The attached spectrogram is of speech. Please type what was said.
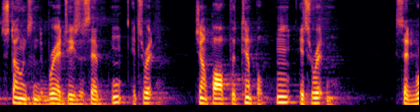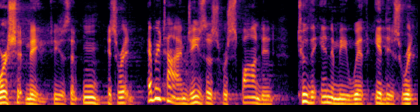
stones into bread. Jesus said, mm, It's written. Jump off the temple. Mm, it's written. He said, Worship me. Jesus said, mm, It's written. Every time Jesus responded to the enemy with, It is written.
